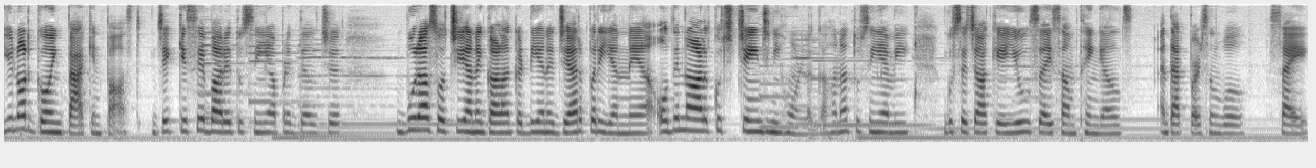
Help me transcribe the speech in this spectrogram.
you're not going back in past. ਜੇ ਕਿਸੇ ਬਾਰੇ ਤੁਸੀਂ ਆਪਣੇ ਦਿਲ 'ਚ ਬੁਰਾ ਸੋਚੀ ਜਾਂਦੇ, ਗਾਲਾਂ ਕੱਢੀ ਜਾਂਦੇ, ਜ਼ਹਿਰ ਭਰੀ ਜਾਂਦੇ ਆ, ਉਹਦੇ ਨਾਲ ਕੁਝ ਚੇਂਜ ਨਹੀਂ ਹੋਣ ਲੱਗਾ, ਹਨਾ? ਤੁਸੀਂ ਐਵੇਂ ਗੁੱਸੇ ਚ ਆ ਕੇ you say something else and that person will say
